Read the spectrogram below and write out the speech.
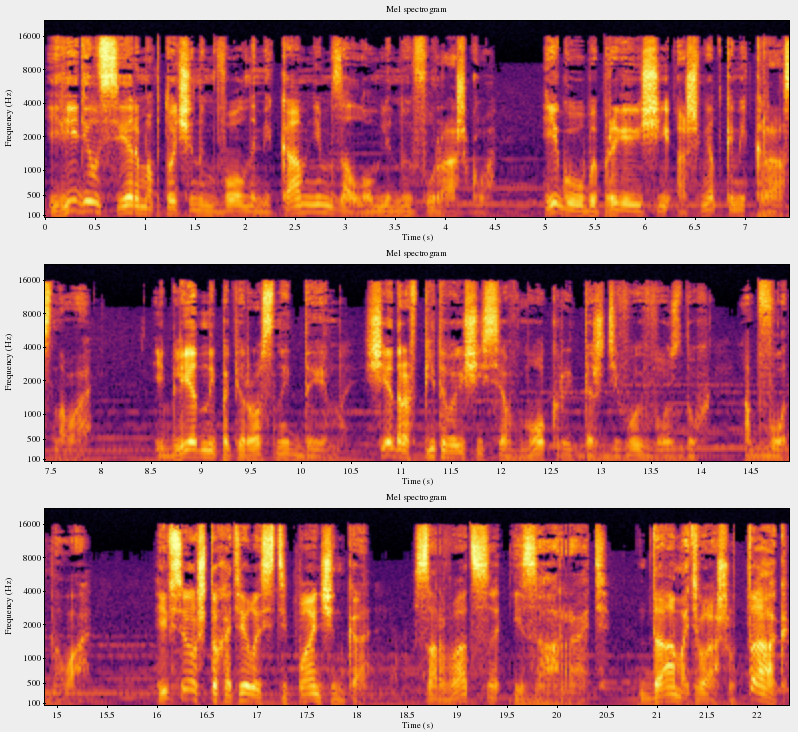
и видел серым обточенным волнами камнем заломленную фуражку и губы, прыгающие ошметками красного – и бледный папиросный дым, щедро впитывающийся в мокрый дождевой воздух обводного. И все, что хотелось Степанченко, сорваться и заорать. «Да, мать вашу, так,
